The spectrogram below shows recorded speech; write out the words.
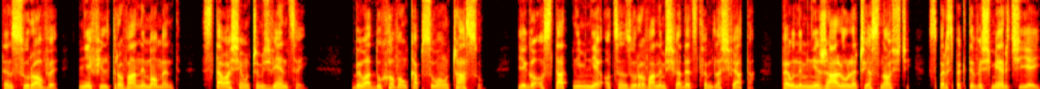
ten surowy, niefiltrowany moment, stała się czymś więcej. Była duchową kapsułą czasu, jego ostatnim, nieocenzurowanym świadectwem dla świata, pełnym nie żalu, lecz jasności. Z perspektywy śmierci jej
